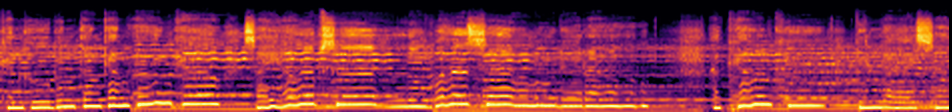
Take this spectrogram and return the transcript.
akan ku bentangkan engkau sayap seluas samudera. Akan ku pindai sang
